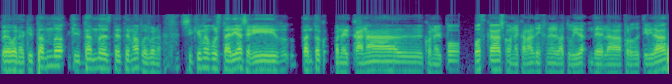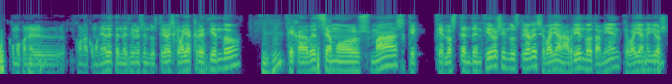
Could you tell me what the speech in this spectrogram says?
Pero bueno, quitando, quitando este tema, pues bueno, sí que me gustaría seguir tanto con el canal, con el po- podcast, con el canal de Ingeniería de la Productividad, como con el, con la comunidad de tendencieros industriales que vaya creciendo, que cada vez seamos más, que, que los tendencieros industriales se vayan abriendo también, que vayan ellos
